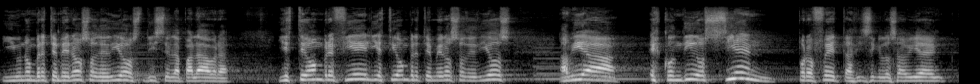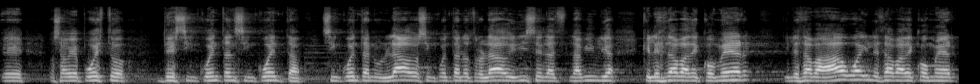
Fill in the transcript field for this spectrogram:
y un hombre temeroso de Dios, dice la palabra. Y este hombre fiel y este hombre temeroso de Dios había escondido 100 profetas, dice que los había, eh, los había puesto de 50 en 50, 50 en un lado, 50 en otro lado, y dice la, Biblia que les daba de comer, y les daba agua, y les daba de comer.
